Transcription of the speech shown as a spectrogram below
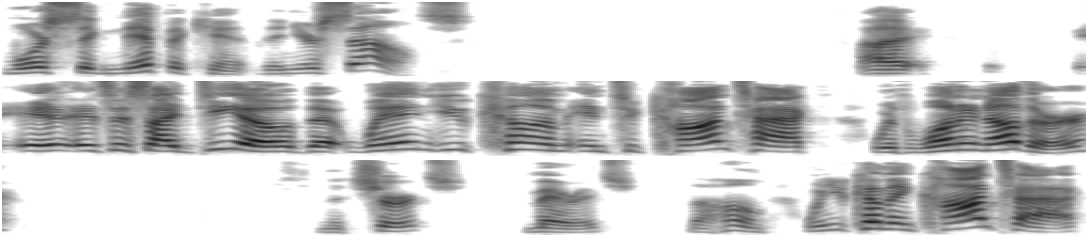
more significant than yourselves." Uh, it's this idea that when you come into contact with one another, in the church, marriage, the home, when you come in contact,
